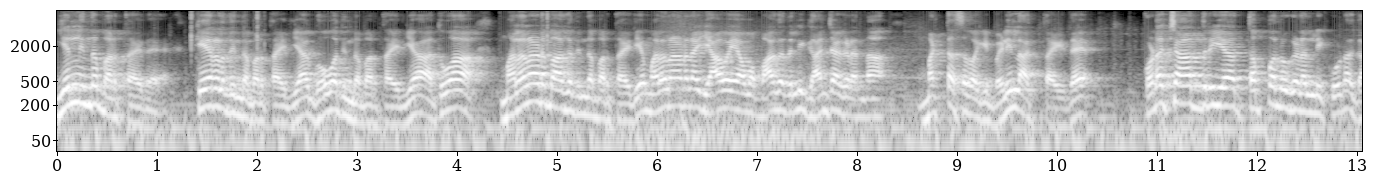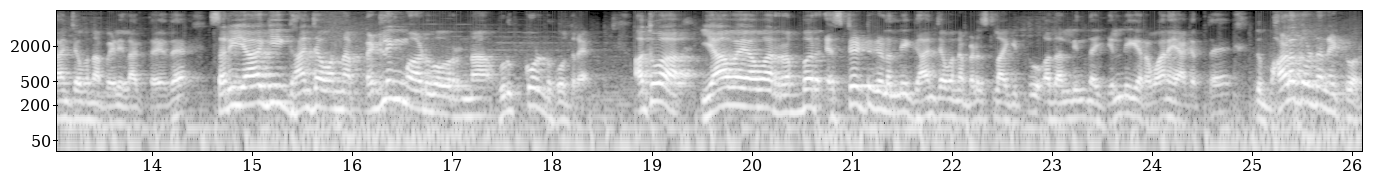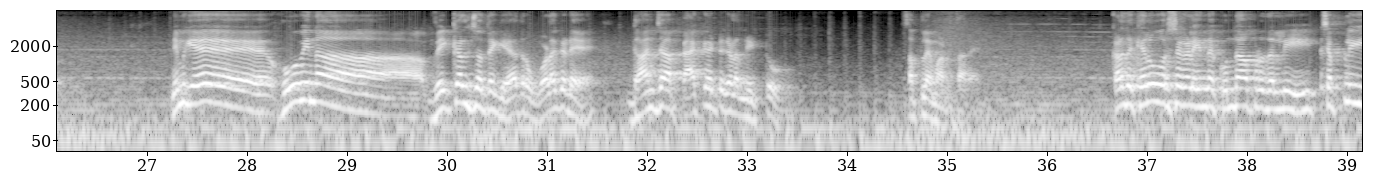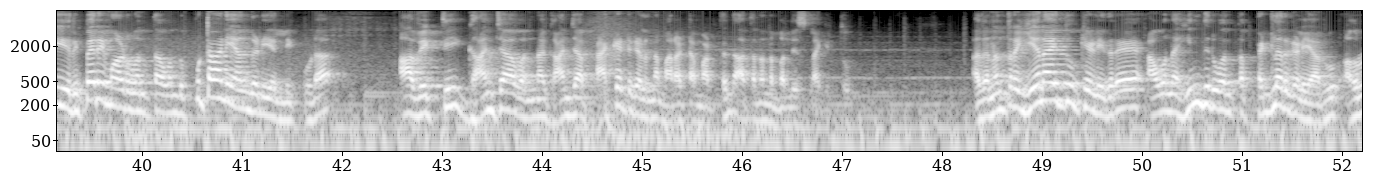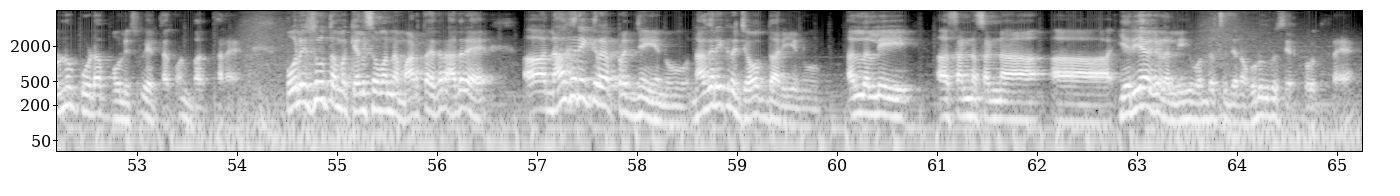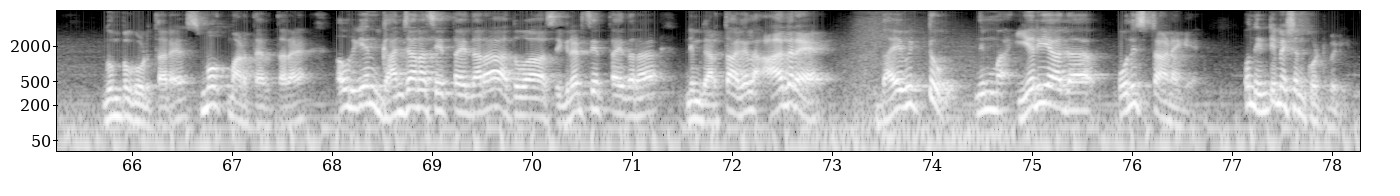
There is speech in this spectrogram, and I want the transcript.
ಎಲ್ಲಿಂದ ಬರ್ತಾ ಇದೆ? ಕೇರಳದಿಂದ ಬರ್ತಾ ಇದೆಯಾ? ಗೋವಾದಿಂದ ಬರ್ತಾ ಇದೆಯಾ? ಅಥವಾ ಮಲೆನಾಡು ಭಾಗದಿಂದ ಬರ್ತಾ ಇದೆಯಾ? ಮಲೆನಾಡಿನ ಯಾವ ಯಾವ ಭಾಗದಲ್ಲಿ ಗಾಂಜಾಗಳನ್ನು ಮಟ್ಟಸವಾಗಿ ಬೆಳಿಲಾಗ್ತಾ ಇದೆ? ಕೊಡಚಾದ್ರಿಯ ತಪ್ಪಲುಗಳಲ್ಲಿ ಕೂಡ ಗಾಂಜಾವನ್ನು ಬೆಳಿಲಾಗ್ತಾ ಇದೆ. ಸರಿಯಾಗಿ ಗಾಂಜಾವನ್ನು ಪೆಡ್ಲಿಂಗ್ ಮಾಡುವವರನ್ನ ಹುಡ್ಕೊಂಡು ಹೋದ್ರೆ ಅಥವಾ ಯಾವ ಯಾವ ರಬ್ಬರ್ ಎಸ್ಟೇಟ್ಗಳಲ್ಲಿ ಗಾಂಜಾವನ್ನು ಬೆಳೆಸಲಾಗಿತ್ತು, ಅದು ಅಲ್ಲಿಂದ ಎಲ್ಲಿಗೆ ರವಾನೆ ಆಗುತ್ತೆ ಇದು ಬಹಳ ದೊಡ್ಡ ನೆಟ್ವರ್ಕ್. ನಿಮಗೆ ಹೂವಿನ ವೆಹಿಕಲ್ ಜೊತೆಗೆ ಅದರ ಒಳಗಡೆ ಗಾಂಜಾ ಪ್ಯಾಕೆಟ್ಗಳನ್ನಿಟ್ಟು ಸಪ್ಲೈ ಮಾಡ್ತಾರೆ. ಕಳೆದ ಕೆಲವು ವರ್ಷಗಳ ಹಿಂದೆ ಕುಂದಾಪುರದಲ್ಲಿ ಚಪ್ಪಲಿ ರಿಪೇರಿ ಮಾಡುವಂಥ ಒಂದು ಪುಟಾಣಿ ಅಂಗಡಿಯಲ್ಲಿ ಕೂಡ ಆ ವ್ಯಕ್ತಿ ಗಾಂಜಾವನ್ನು, ಗಾಂಜಾ ಪ್ಯಾಕೆಟ್ಗಳನ್ನು ಮಾರಾಟ ಮಾಡ್ತಿದ್ದ, ಆತನನ್ನು ಬಂಧಿಸಲಾಗಿತ್ತು. ಅದ ನಂತರ ಏನಾಯಿತು ಕೇಳಿದರೆ ಅವನ ಹಿಂದಿರುವಂಥ ಪೆಡ್ಲರ್ಗಳು ಯಾರು? ಅವ್ರನ್ನೂ ಕೂಡ ಪೊಲೀಸರು ಎತ್ತಕೊಂಡು ಬರ್ತಾರೆ. ಪೊಲೀಸರು ತಮ್ಮ ಕೆಲಸವನ್ನು ಮಾಡ್ತಾ ಇದ್ದಾರೆ. ಆದರೆ ನಾಗರಿಕರ ಪ್ರಜ್ಞೆ ಏನು? ನಾಗರಿಕರ ಜವಾಬ್ದಾರಿ ಏನು? ಅಲ್ಲಲ್ಲಿ ಸಣ್ಣ ಸಣ್ಣ ಏರಿಯಾಗಳಲ್ಲಿ ಒಂದಷ್ಟು ಜನ ಹುಡುಗರು ಸೇರ್ಕೊಳ್ತಾರೆ, ಗುಂಪುಗೂಡ್ತಾರೆ ಸ್ಮೋಕ್ ಮಾಡ್ತಾ ಇರ್ತಾರೆ. ಅವ್ರಿಗೇನು ಗಾಂಜಾನ ಸೇರ್ತಾ ಇದ್ದಾರಾ ಅಥವಾ ಸಿಗರೆಟ್ ಸೇರ್ತಾ ಇದ್ದಾರಾ? ನಿಮ್ಗೆ ಅರ್ಥ ಆಗಲ್ಲ. ಆದರೆ, ದಯವಿಟ್ಟು ನಿಮ್ಮ ಏರಿಯಾದ ಪೊಲೀಸ್ ಠಾಣೆಗೆ ಒಂದು ಇಂಟಿಮೇಷನ್ ಕೊಟ್ಬಿಡಿ.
